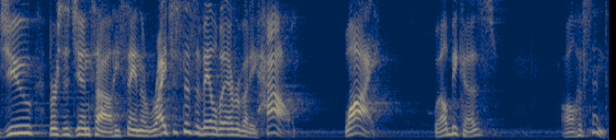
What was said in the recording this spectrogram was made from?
Jew versus Gentile. He's saying the righteousness available to everybody. How? Why? Well, because all have sinned.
